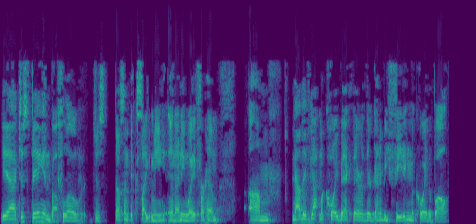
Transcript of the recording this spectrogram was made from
Yeah, just being in Buffalo just doesn't excite me in any way for him. Um, now they've got McCoy back there. They're going to be feeding McCoy the ball.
